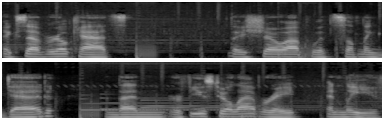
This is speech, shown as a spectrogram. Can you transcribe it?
except real cats, they show up with something dead, and then refuse to elaborate and leave.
